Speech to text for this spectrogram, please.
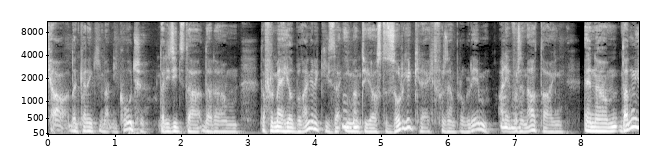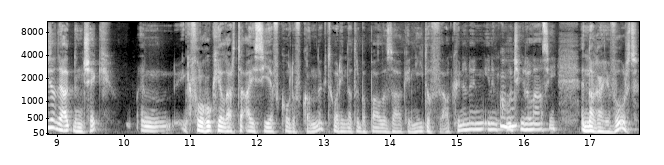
ja, dan kan ik iemand niet coachen. Dat is iets dat, dat, ehm, dat voor mij heel belangrijk is, dat iemand de juiste zorgen krijgt voor zijn probleem, alleen voor zijn uitdaging. En ehm, dan is dat eigenlijk een check. En ik volg ook heel hard de ICF Code of Conduct, waarin dat er bepaalde zaken niet of wel kunnen in, in een coachingrelatie. En dan ga je voort.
